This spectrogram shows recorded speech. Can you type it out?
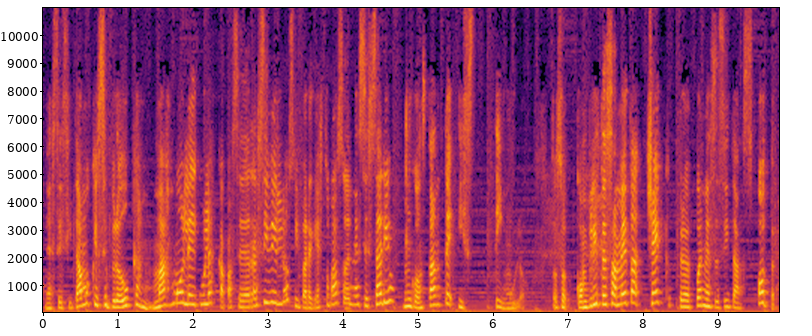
necesitamos que se produzcan más moléculas capaces de recibirlos y para que esto pase es necesario un constante estímulo. Entonces, cumpliste esa meta, check, pero después necesitas otra.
